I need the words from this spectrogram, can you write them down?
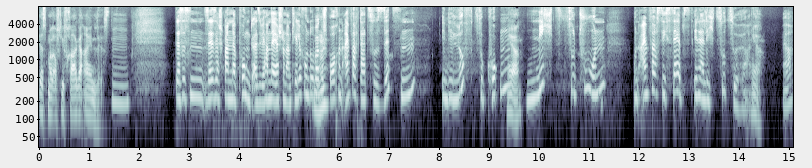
erstmal auf die Frage einlässt. Das ist ein sehr, sehr spannender Punkt. Also wir haben da ja schon am Telefon Mhm. drüber gesprochen, einfach da zu sitzen, in die Luft zu gucken, Ja. nichts zu tun und einfach sich selbst innerlich zuzuhören. Ja. Ja?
